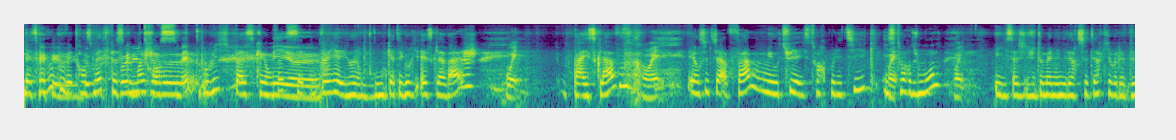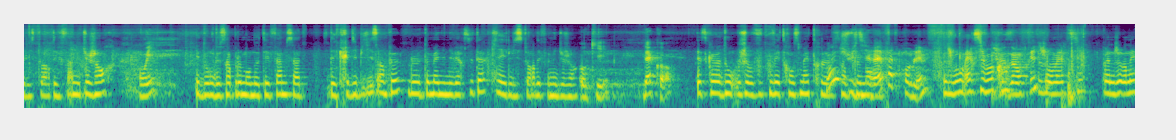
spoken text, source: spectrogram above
Est-ce que vous pouvez transmettre parce que moi je transmettre. Oui, parce qu'en Mais, fait, euh, c'est- il y a une, une catégorie esclavage, Ouais. pas esclave. Ouais. Et ensuite il y a femme, mais au-dessus il y a histoire politique, Ouais. histoire du monde. Ouais. Et il s'agit du domaine universitaire qui relève de l'histoire des femmes et du genre. Oui. Et donc de simplement noter femme, ça décrédibilise un peu le domaine universitaire qui est l'histoire des femmes et du genre. Ok. D'accord. Est-ce que donc, je, vous pouvez transmettre euh, Ouais, je lui simplement dirai, pas de problème. Je vous remercie beaucoup. Je vous en prie. Je vous remercie. Bonne journée.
